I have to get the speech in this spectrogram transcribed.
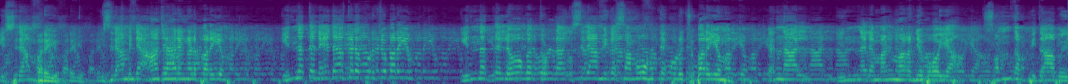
ഇസ്ലാം പറയും. ഇസ്ലാമിന്റെ ആചാരങ്ങൾ പറയും. ഇന്നത്തെ നേതാക്കളെ കുറിച്ച് പറയും. ഇന്നത്തെ ലോകത്തുള്ള ഇസ്ലാമിക സമൂഹത്തെ കുറിച്ച് പറയും. എന്നാൽ ഇന്നലെ മൺമറഞ്ഞു പോയ സ്വന്തം പിതാവ്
